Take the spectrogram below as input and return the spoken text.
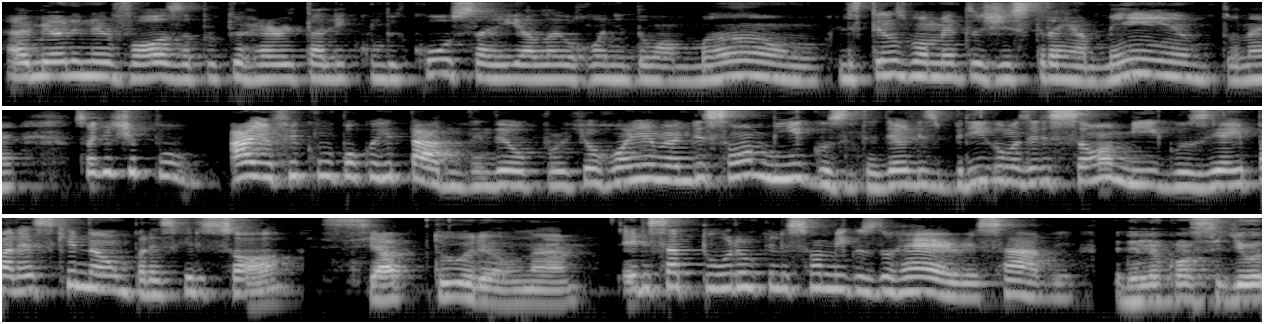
a Hermione nervosa porque o Harry tá ali com o bicuça e ela e o Rony dão a mão. Eles têm uns momentos de estranhamento, né? Só que, tipo, ai, eu fico um pouco irritado, entendeu? Porque o Rony e a Hermione eles são amigos, entendeu? Eles brigam, mas eles são amigos. E aí parece que não, parece que eles só. Se aturam, né? Eles saturam porque eles são amigos do Harry, sabe? Ele não conseguiu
